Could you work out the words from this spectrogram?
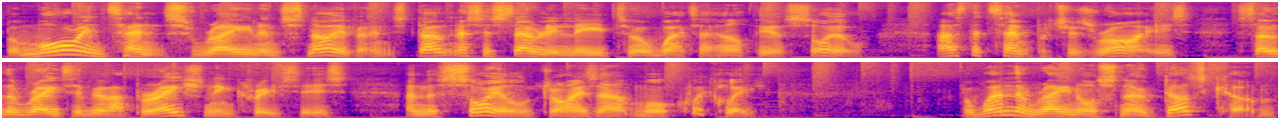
But more intense rain and snow events don't necessarily lead to a wetter, healthier soil. As the temperatures rise, so the rate of evaporation increases and the soil dries out more quickly. But when the rain or snow does come,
